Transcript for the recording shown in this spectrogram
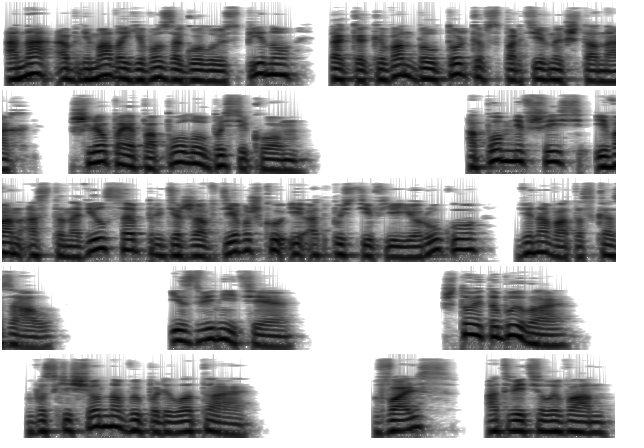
Она обнимала его за голую спину, так как Иван был только в спортивных штанах, шлепая по полу босиком. Опомнившись, Иван остановился, придержав девушку и отпустив ее руку, виновато сказал. «Извините». «Что это было?» Восхищенно выпалила та. «Вальс», — ответил Иван.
